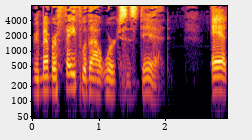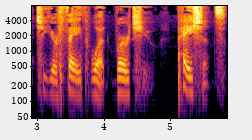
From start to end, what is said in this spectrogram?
Remember faith without works is dead. Add to your faith what? Virtue, patience,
